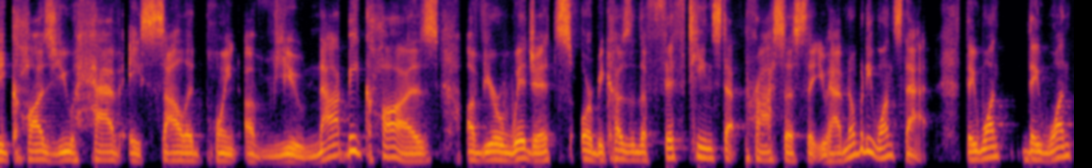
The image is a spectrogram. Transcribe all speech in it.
because you have a solid point of view, not because of your widgets or because of the 15 step process that you have. Nobody wants that. They want they want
